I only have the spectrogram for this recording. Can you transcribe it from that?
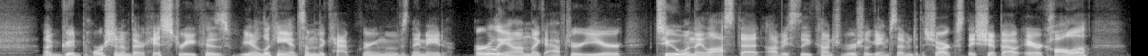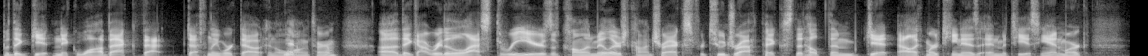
a good portion of their history because you know looking at some of the cap clearing moves they made early on like after year two when they lost that obviously controversial game seven to the sharks they ship out Erik haula but they get nick roy back. That definitely worked out in the yeah. long term. Uh, they got rid of the last three years of colin miller's contracts for two draft picks that helped them get alec martinez and Mattias janmark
